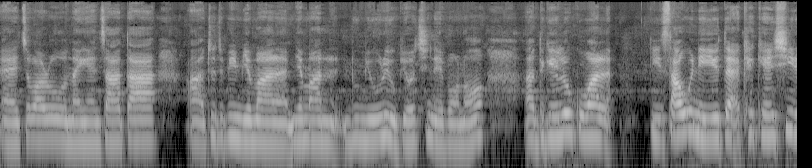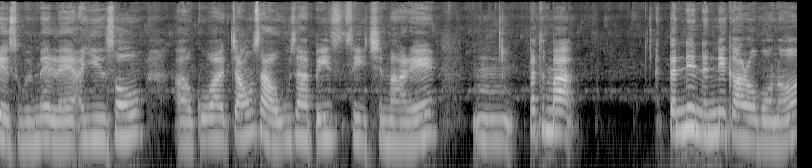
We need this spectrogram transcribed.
အဲကျမတို့နိုင်ငံသားသားအတူတူပြမြန်မာမြန်မာလူမျိုးတွေကိုပြောချင်တယ်ပေါ့နော်အတကယ်လို့ကိုက ဒီစာဝင်နေရေးတက်အခက်အခဲရှိတယ်ဆိုပေမဲ့လည်းအရင်ဆုံးအကိုကចောင်းစာကိုဦးစားပေးစေချင်ပါတယ်။음ပထမတနစ်နှစ်နှစ်ကတော့ဗောနော်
